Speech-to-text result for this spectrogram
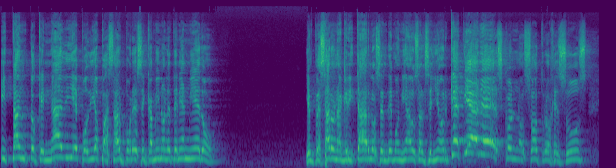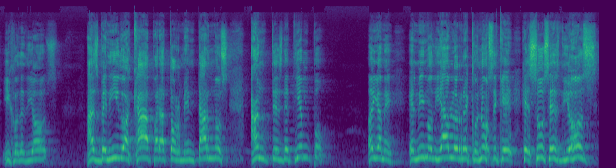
Y tanto que nadie podía pasar por ese camino, le tenían miedo. Y empezaron a gritar los endemoniados al Señor, ¿qué tienes con nosotros, Jesús, Hijo de Dios? ¿Has venido acá para atormentarnos antes de tiempo? Óigame, el mismo diablo reconoce que Jesús es Dios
